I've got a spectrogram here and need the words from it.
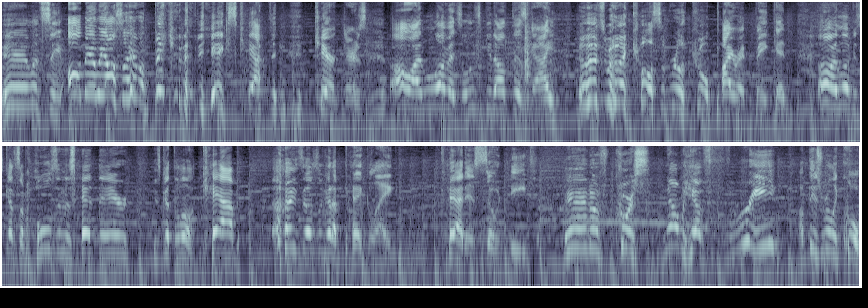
And let's see. Oh man, we also have a Bacon of the Eggs Captain characters. Oh, I love it. So let's get out this guy. Now, that's what I call some really cool pirate bacon. Oh, I love. It. He's got some holes in his head there. He's got the little cap. He's also got a peg leg. That is so neat. And of course, now we have three of these really cool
